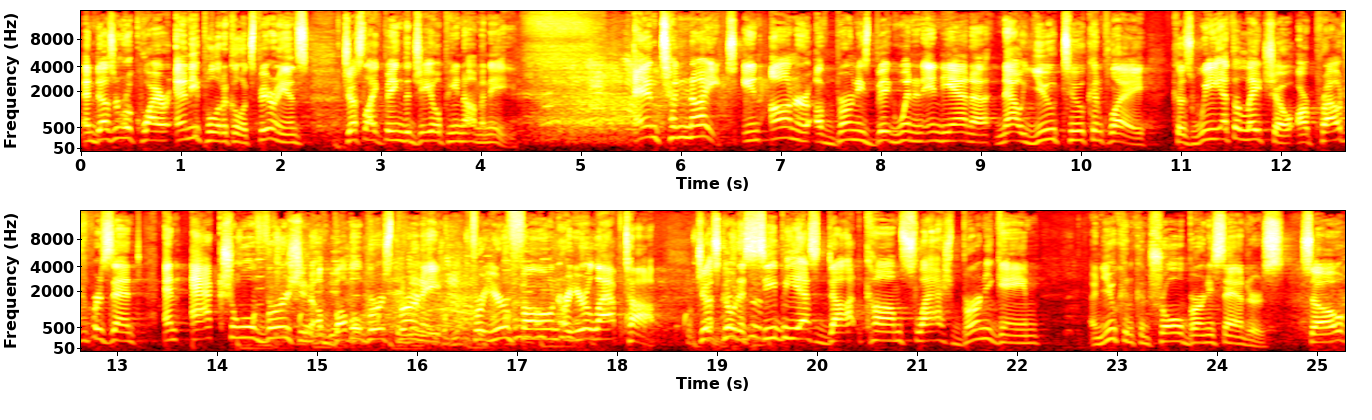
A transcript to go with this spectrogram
and doesn't require any political experience, just like being the GOP nominee. and tonight, in honor of Bernie's big win in Indiana, now you too can play because we at The Late Show are proud to present an actual version of Bubble Burst Bernie for your phone or your laptop. Just go to cbs.com slash Bernie game and you can control Bernie Sanders. So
